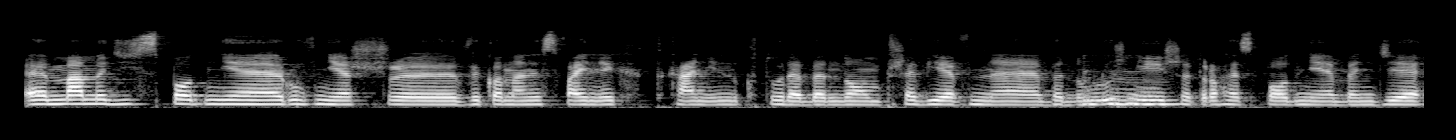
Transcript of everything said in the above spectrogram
E, mamy dziś spodnie również e, wykonane z fajnych tkanin, które będą przewiewne, będą mm. luźniejsze trochę spodnie, będzie,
